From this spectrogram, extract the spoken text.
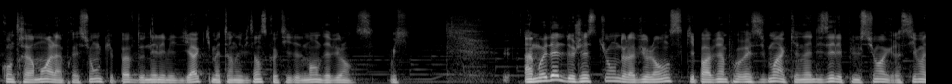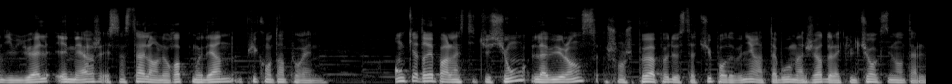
contrairement à l'impression que peuvent donner les médias qui mettent en évidence quotidiennement des violences. Oui. Un modèle de gestion de la violence qui parvient progressivement à canaliser les pulsions agressives individuelles émerge et s'installe en Europe moderne puis contemporaine. Encadrée par l'institution, la violence change peu à peu de statut pour devenir un tabou majeur de la culture occidentale.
